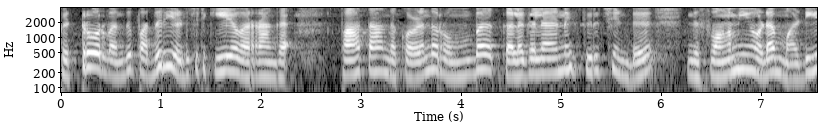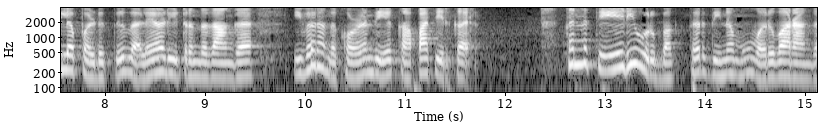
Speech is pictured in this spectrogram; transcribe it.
பெற்றோர் வந்து பதறி அடிச்சுட்டு கீழே வர்றாங்க. பார்த்தா அந்த குழந்தை ரொம்ப கலகலன்னு சிரிச்சுண்டு இந்த சுவாமியோட மடியில் படுத்து விளையாடிட்டு இருந்ததாங்க. இவர் அந்த குழந்தைய காப்பாற்றியிருக்கார் தன்னை தேடி ஒரு பக்தர் தினமும் வருவாராங்க.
